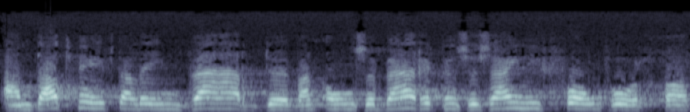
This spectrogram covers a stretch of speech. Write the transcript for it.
En dat heeft alleen waarde, want onze werken, ze zijn niet vol voor God.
